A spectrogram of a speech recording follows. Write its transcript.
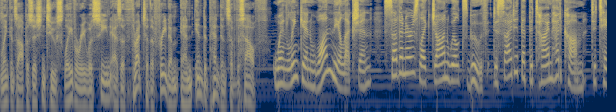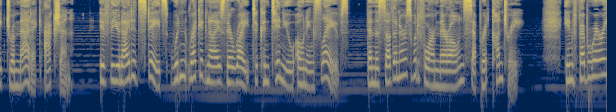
Lincoln's opposition to slavery was seen as a threat to the freedom and independence of the South. When Lincoln won the election, Southerners like John Wilkes Booth decided that the time had come to take dramatic action. If the United States wouldn't recognize their right to continue owning slaves, then the Southerners would form their own separate country. In February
